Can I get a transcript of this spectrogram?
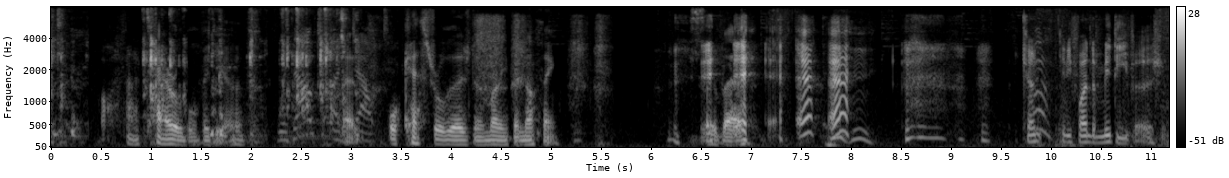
Oh, I found a terrible video of an orchestral version of Money for Nothing. So bad. Can, can you find a MIDI version?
